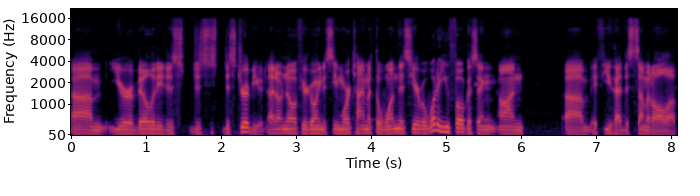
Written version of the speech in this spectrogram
um, your ability to dis- dis- distribute? I don't know if you're going to see more time at the one this year, but what are you focusing on um, if you had to sum it all up?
